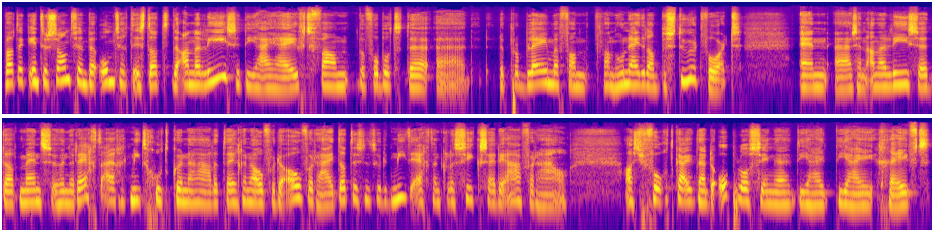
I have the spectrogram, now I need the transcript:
wat ik interessant vind bij omzicht is dat de analyse die hij heeft van bijvoorbeeld de, de problemen van, van hoe Nederland bestuurd wordt. En uh, zijn analyse dat mensen hun recht eigenlijk niet goed kunnen halen tegenover de overheid. Dat is natuurlijk niet echt een klassiek CDA-verhaal. Als je bijvoorbeeld kijkt naar de oplossingen die hij, die hij geeft.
